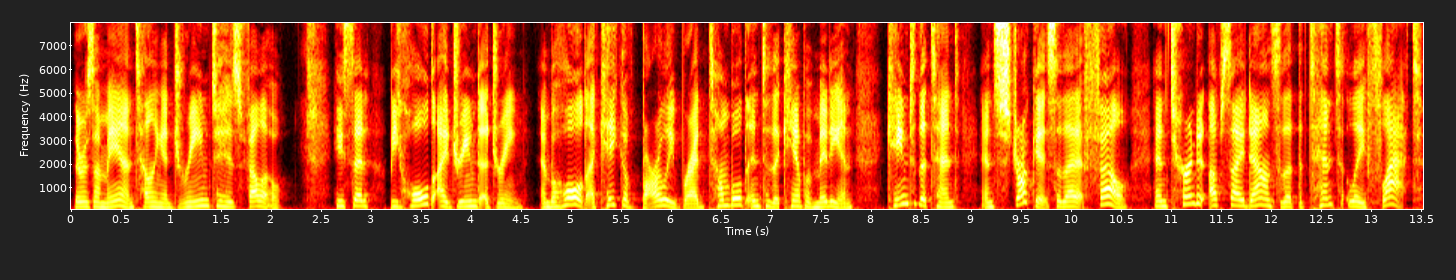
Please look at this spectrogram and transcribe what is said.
there was a man telling a dream to his fellow. He said, Behold, I dreamed a dream, and behold, a cake of barley bread tumbled into the camp of Midian, came to the tent, and struck it so that it fell, and turned it upside down so that the tent lay flat.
